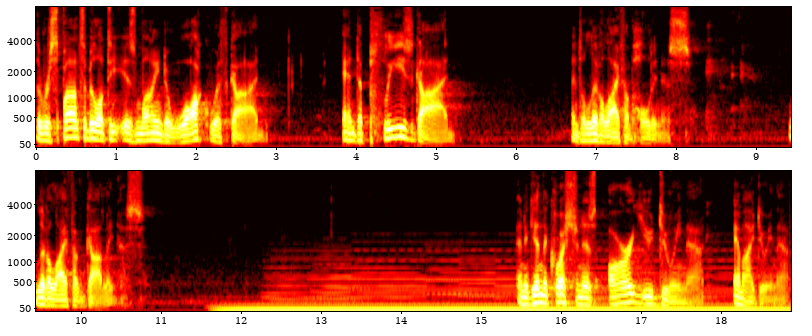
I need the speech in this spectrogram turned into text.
The responsibility is mine to walk with God and to please God and to live a life of holiness, live a life of godliness. And again, the question is are you doing that? Am I doing that?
